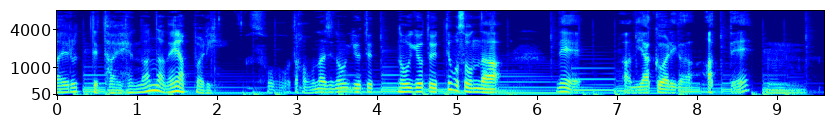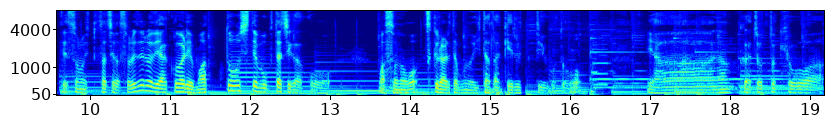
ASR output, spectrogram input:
えるって大変なんだね、やっぱり。そう。だから同じ農業と、農業といってもそんな、ね、あの役割があって、うん、でその人たちがそれぞれの役割を全うして僕たちがこう、まあ、その作られたものをいただけるっていうことを。いやーなんかちょっと今日は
